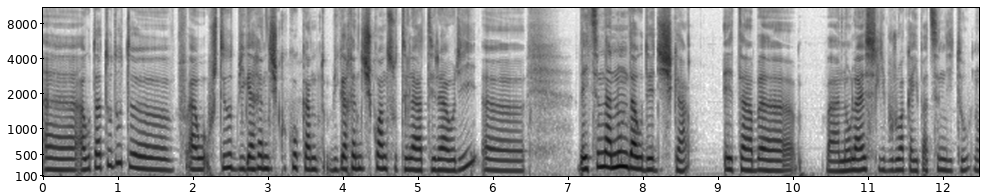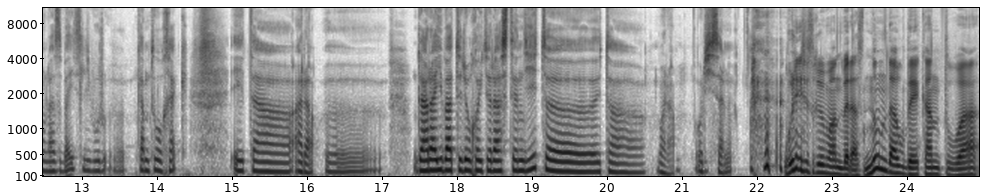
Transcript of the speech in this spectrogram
uh, hautatu dut, uh, uste dut bigarren diskoko kantu, bigarren diskoan zutela atera hori, uh, deitzen da nun daude diska, eta ba, ba, nola ez liburuak aipatzen ditu, nola ez liburu, uh, kantu horrek. Eta, ara, uh, gara ibat edo azten dit, uh, eta, voilà, hori zen. Willis Drummond beraz, nun daude kantua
